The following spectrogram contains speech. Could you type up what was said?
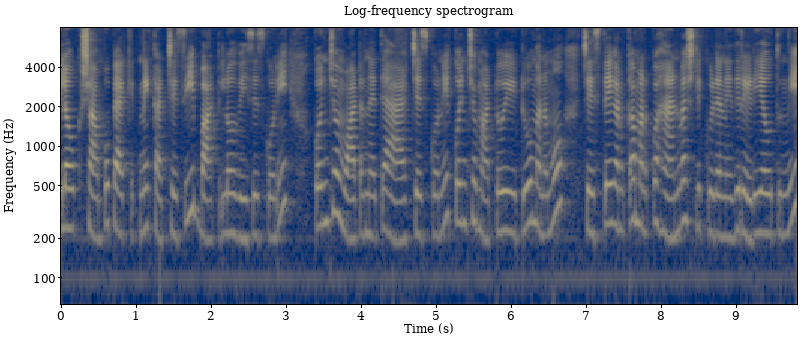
ఇలా ఒక షాంపూ ప్యాకెట్ని కట్ చేసి బాటిల్లో వేసేసుకొని కొంచెం వాటర్ని అయితే యాడ్ చేసుకొని కొంచెం అటు ఇటు మనము చేస్తే కనుక మనకు హ్యాండ్ వాష్ లిక్విడ్ అనేది రెడీ అవుతుంది.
